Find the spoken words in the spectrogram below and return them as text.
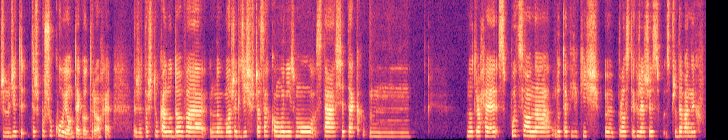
że ludzie te, też poszukują tego trochę że ta sztuka ludowa, no może gdzieś w czasach komunizmu stała się tak, mm, no trochę spłycona do takich jakichś y, prostych rzeczy sp- sprzedawanych w,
